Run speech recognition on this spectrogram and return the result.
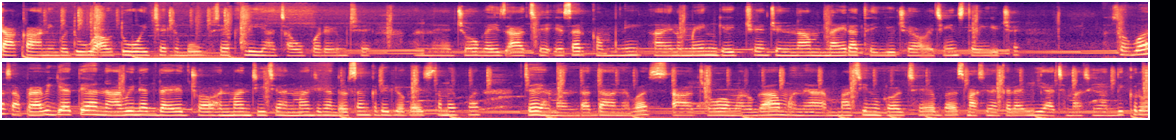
ટાંકા અને બધું આવતું હોય છે, એટલે બહુ સેફલી ત્યાં જવું પડે એમ છે. અને જો ગાઈઝ આ છે એસઆર કંપની, આ એનો મેઇન ગેટ છે, જેનું નામ નાયરા થઈ ગયું છે, હવે ચેન્જ થઈ ગયું છે. સો બસ, આપણે આવી ગયા ત્યાં અને આવીને ડાયરેક્ટ જો હનુમાનજી છે, હનુમાનજીના દર્શન કરી લો ગાઈઝ તમે પણ. જય હનુમાન દાદા અને બસ આ જો અમારું ગામ અને આ માસીનું ઘર છે. બસ માસીના ઘરે આવી ગયા છે. માસીનો દીકરો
